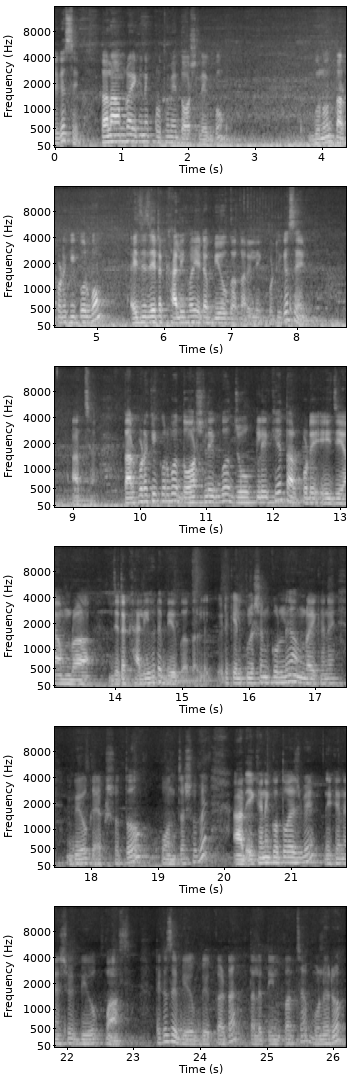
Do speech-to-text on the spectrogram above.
ঠিক আছে? তাহলে আমরা এখানে প্রথমে দশ লিখব। গুণন তারপরে কি করব? এই যে যেটা খালি হয়, এটা বিয়োগ আকারে লিখব, ঠিক আছে? আচ্ছা। তারপরে কি করব? দশ লিখব, যোগ লিখে তারপরে এই যে আমরা যেটা খালি হয় বিয়োগ আকারে লিখব এটা ক্যালকুলেশন করলে আমরা এখানে বিয়োগ একশত পঞ্চাশ হবে। আর এখানে কত আসবে? এখানে আসবে বিয়োগ পাঁচ। ঠিক আছে? বিয়োগ বিয়োগ কাটা, তাহলে তিন পাঁচা পনেরো,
